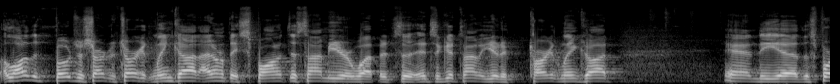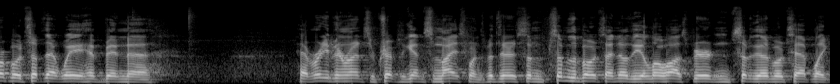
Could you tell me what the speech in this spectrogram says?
a lot of the boats are starting to target lingcod. I don't know if they spawn at this time of year or what, but it's a, it's a good time of year to target lingcod. And the uh, the sport boats up that way have been uh, have already been running some trips and getting some nice ones. But there's some some of the boats I know the Aloha Spirit and some of the other boats have like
